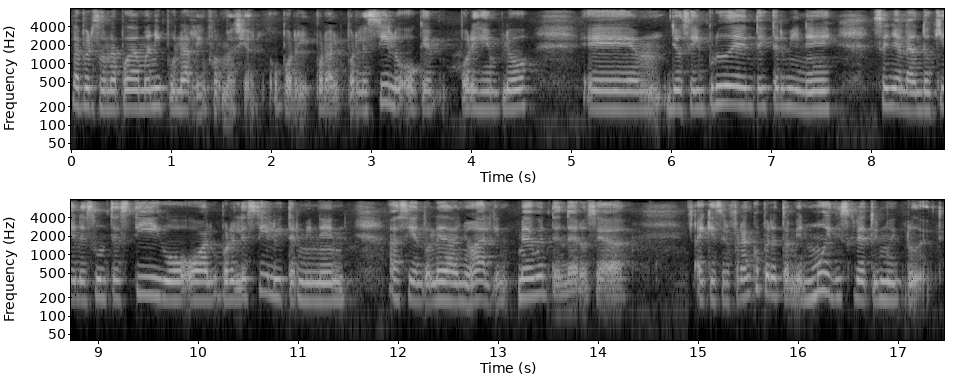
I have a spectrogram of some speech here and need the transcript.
la persona pueda manipular la información o por el, por por el estilo o que por ejemplo em, yo sea imprudente y termine señalando quién es un testigo o algo por el estilo y terminen haciéndole daño a alguien. Me debo entender, o sea, hay que ser franco pero también muy discreto y muy prudente.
